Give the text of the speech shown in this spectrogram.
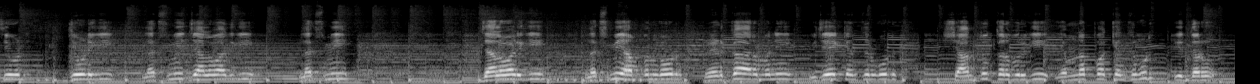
ಶಿವಣ್ ಜೀವಣಗಿ, ಲಕ್ಷ್ಮೀ ಜಾಲವಾದಗಿ ಲಕ್ಷ್ಮೀ ಜಾಲವಾಡಗಿ, ಲಕ್ಷ್ಮೀ ಹಂಪನಗೌಡ್, ರೇಣುಕಾ ಅರಮನಿ, ವಿಜಯ ಕೆಂಚನಗೌಡ್, ಶಾಂತು ಕಲಬುರ್ಗಿ, ಯಮನಪ್ಪ ಕೆಂಚನಗೌಡ್ ಇದ್ದರು.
